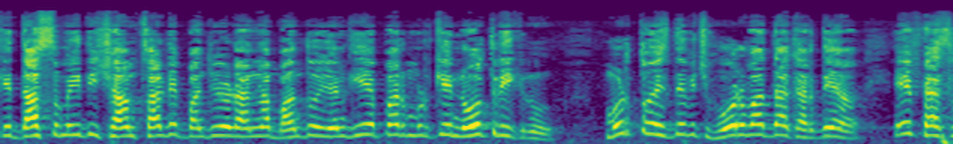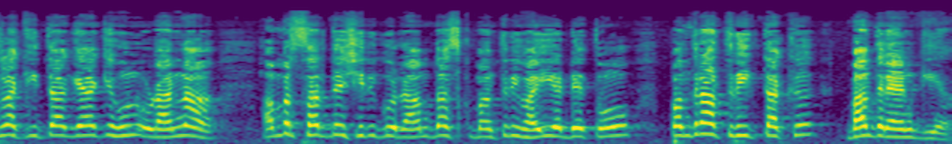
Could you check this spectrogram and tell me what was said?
ਕਿ 10 ਮਈ ਦੀ ਸ਼ਾਮ 5:30 ਵਜੇ ਉਡਾਨਾਂ ਬੰਦ ਹੋ ਜਾਣਗੀਆਂ, ਪਰ ਮੁੜ ਕੇ 9 ਤਰੀਕ ਨੂੰ ਮੁੜ ਤੋਂ ਇਸ ਦੇ ਵਿੱਚ ਹੋਰ ਵਾਧਾ ਕਰਦਿਆਂ ਇਹ ਫੈਸਲਾ ਕੀਤਾ ਗਿਆ ਕਿ ਹੁਣ ਉਡਾਨਾਂ ਅੰਮ੍ਰਿਤਸਰ ਦੇ ਸ੍ਰੀ ਗੁਰੂ ਰਾਮਦਾਸ ਕੌਮਾਂਤਰੀ ਹਵਾਈ ਅੱਡੇ ਤੋਂ 15 ਤਰੀਕ ਤੱਕ ਬੰਦ ਰਹਿਣਗੀਆਂ।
